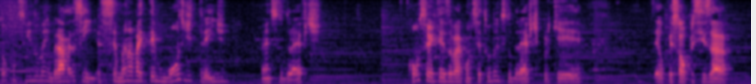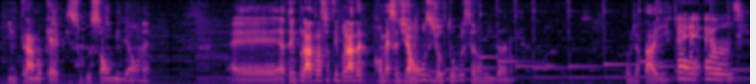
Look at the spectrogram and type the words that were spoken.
tô conseguindo lembrar, mas assim, essa semana vai ter um monte de trade antes do draft. Com certeza vai acontecer tudo antes do draft, porque o pessoal precisa entrar no cap, que subiu só um milhão, né? É, a temporada, a próxima temporada começa dia 11 de outubro, se eu não me engano. Então já tá aí. É, é 11.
